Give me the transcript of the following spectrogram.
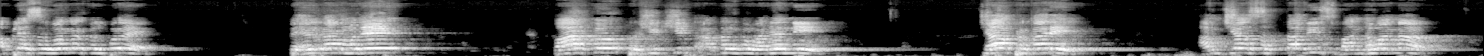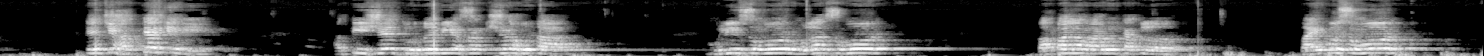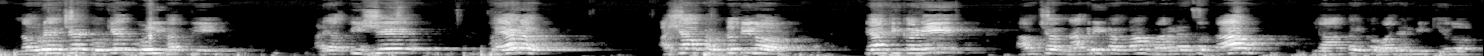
आपल्या सर्वांना कल्पना आहे. पहलगाममध्ये पाक प्रशिक्षित आतंकवाद्यांनी ज्या प्रकारे आमच्या सत्तावीस बांधवांना त्यांची हत्या केली अतिशय दुर्दैवी असा क्षण होता. मुलीसमोर मुलासमोर बापाला मारून टाकलं बायको समोर नवऱ्याच्या डोक्यात गोळी घातली. आणि अतिशय भयानक अशा पद्धतीनं त्या ठिकाणी आमच्या नागरिकांना मारण्याचं काम या आतंकवाद्यांनी केलं.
